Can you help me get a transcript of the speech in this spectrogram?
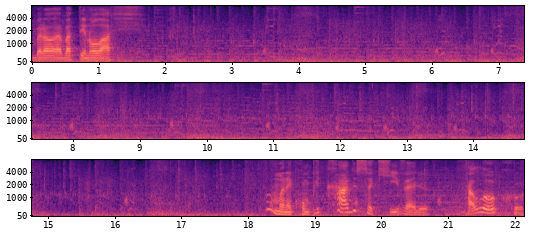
Bora lá bater no Olaf. Mano, é complicado isso aqui, velho. Tá louco.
